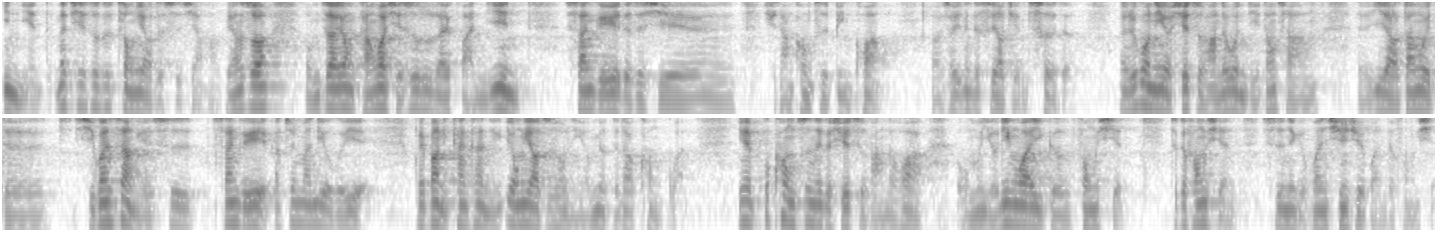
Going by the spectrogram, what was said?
一年的，那其实都是重要的事项哈。比方说，我们知道用糖化血色素来反映三个月的这些血糖控制病况啊，所以那个是要检测的。那如果你有血脂肪的问题，通常呃医疗单位的习惯上也是三个月啊，最慢六个月，会帮你看看你用药之后你有没有得到控管。因为不控制那个血脂肪的话，我们有另外一个风险，这个风险是那个关心血管的风险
